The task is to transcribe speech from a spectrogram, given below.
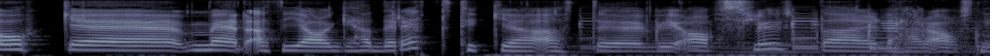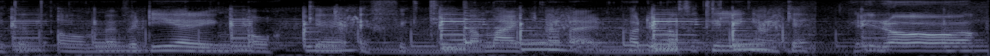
Och eh, med att jag hade rätt tycker jag att eh, vi avslutar det här avsnittet om värdering och eh, effektiva marknader. Har du något att tillägga, Micke? Hej då!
